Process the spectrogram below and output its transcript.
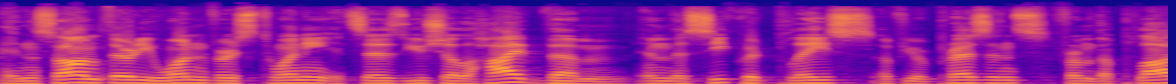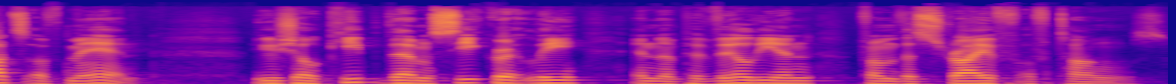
In Psalm 31, verse 20, it says, You shall hide them in the secret place of your presence from the plots of man. You shall keep them secretly in a pavilion from the strife of tongues.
